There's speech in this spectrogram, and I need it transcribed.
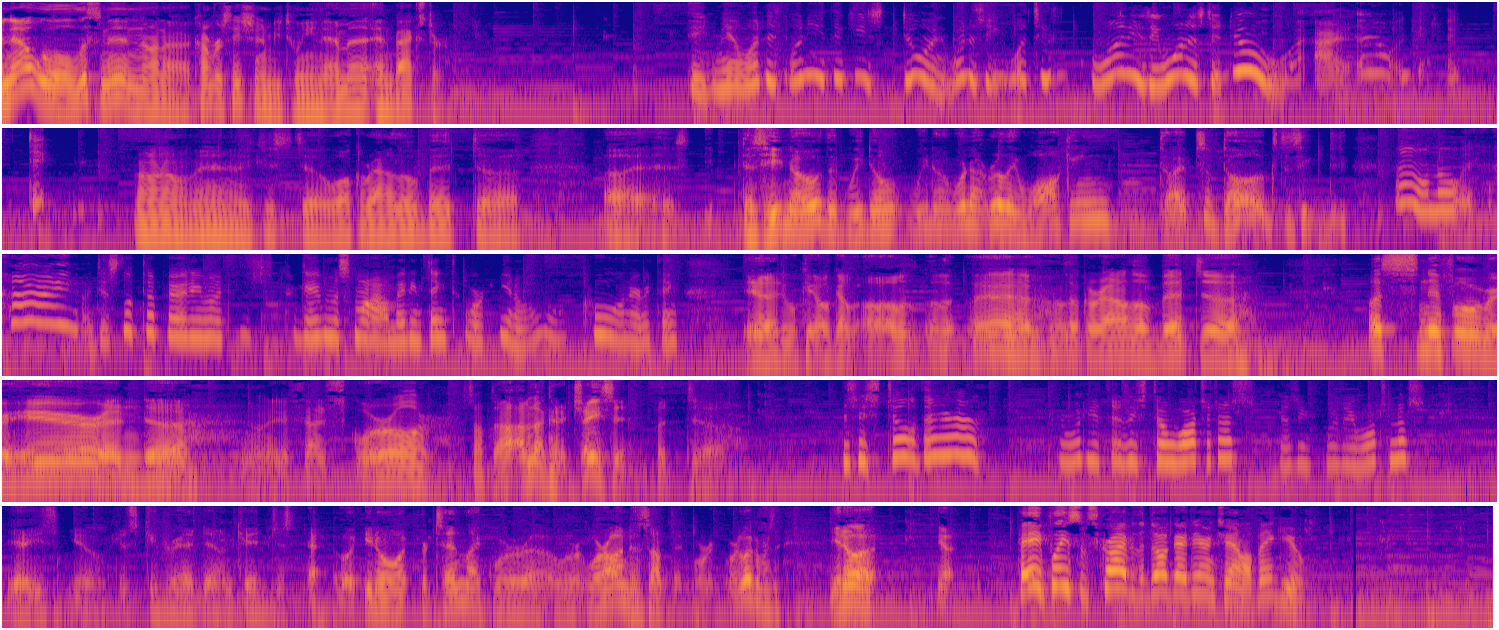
And now we'll listen in on a conversation between Emma and Baxter. Hey man, what is what do you think he's doing? What is he? What's he? What does he want us to do? I, I don't I, take. I don't know, man. I just uh, walk around a little bit. Uh, uh, does he know that we don't? We don't. We're not really walking types of dogs. Does he? Did, I don't know. Hi. I just looked up at him. I just gave him a smile, made him think that we're you know cool and everything. Yeah. Okay. Okay. Uh, look, uh, around a little bit. Uh, let's sniff over here and uh, maybe find a squirrel or something. I'm not gonna chase it, but uh, Is he still there? What do you? Is he still watching us? Is he? Was he watching us? yeah, he's you know just keep your head down, kid. Just uh, you know what? Pretend like we're uh, we're we're onto something. We're we're looking for. Something. you know what? Yeah. Hey, please subscribe to the Dog Guy Darin channel. Thank you.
